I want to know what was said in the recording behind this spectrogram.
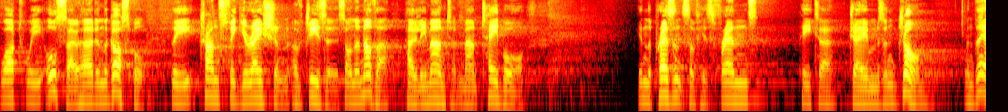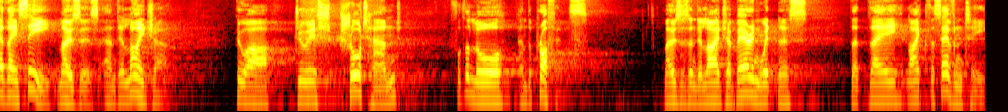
what we also heard in the Gospel the transfiguration of Jesus on another holy mountain, Mount Tabor, in the presence of his friends Peter, James, and John. And there they see Moses and Elijah, who are Jewish shorthand for the law and the prophets. Moses and Elijah bearing witness that they, like the 70,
